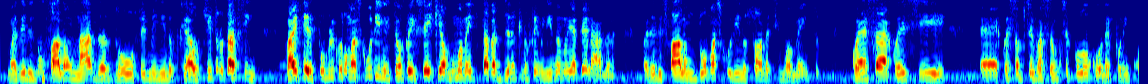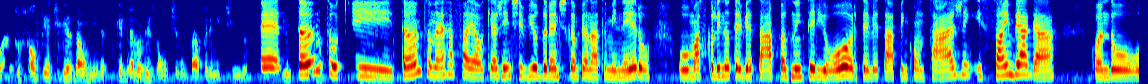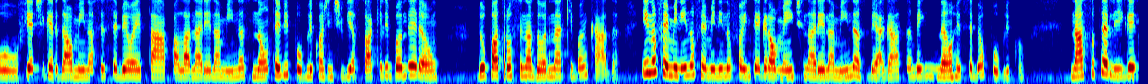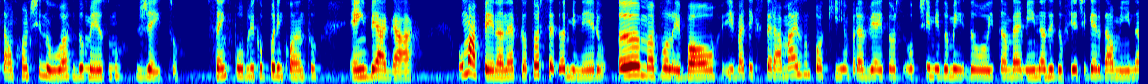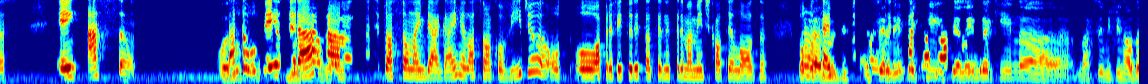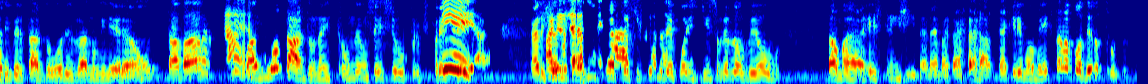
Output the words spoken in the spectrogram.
mas eles não falam nada do feminino, porque o título tá assim, vai ter público no masculino. Então eu pensei que em algum momento estava dizendo que no feminino não ia ter nada, né? Mas eles falam do masculino só nesse momento, com essa, com esse é, com essa observação que você colocou, né? Por enquanto, só o Fiat Gerdau Minas, porque Belo Horizonte não está permitindo. É, tanto que, tanto, né, Rafael, que a gente viu durante o Campeonato Mineiro, o masculino teve etapas no interior, teve etapa em contagem, e só em BH, quando o Fiat Gerdau Minas recebeu a etapa lá na Arena Minas, não teve público, a gente via só aquele bandeirão do patrocinador na arquibancada. E no feminino, o feminino foi integralmente na Arena Minas, BH também não recebeu público. Na Superliga, então, continua do mesmo jeito, sem público por enquanto em BH. Uma pena, né? Porque o torcedor mineiro ama voleibol e vai ter que esperar mais um pouquinho para ver o time do, do Itambé Minas e do Fiat Gerdau Minas em ação. Quando tá tão feia, será a, a, situação lá em BH em relação à Covid ou, ou a prefeitura está sendo extremamente cautelosa? Vou é, buscar você lembra que você lembra que na, na semifinal da Libertadores lá no Mineirão estava ah, é. quase lotado, né? Então não sei se o prefeito e Alexandre Carinho, né? depois disso resolveu dar uma restringida, né? Mas até aquele momento estava podendo tudo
